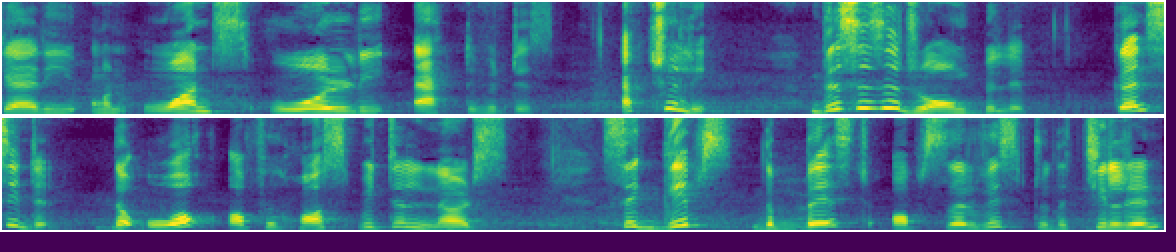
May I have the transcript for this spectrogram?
carry on one's worldly activities actually this is a wrong belief consider the work of a hospital nurse she gives the best of service to the children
